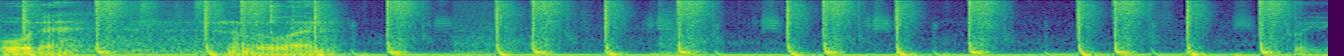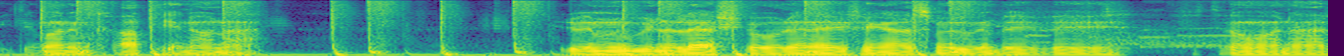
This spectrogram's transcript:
baby, baby. Number one. Didn't want him copying on that. You'd moving the left shoulder and everything else moving, baby. If you don't want that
